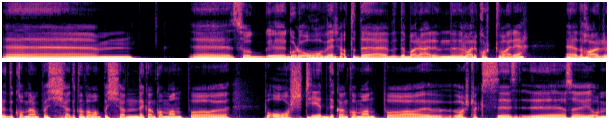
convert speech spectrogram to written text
eh, eh, så går det over. At det, det bare er en, det varer kortvarig. Det, har, det, på, det, kan komme an på kjønn, det kan komme an på, på årstid, det kan komme an på hva slags altså Om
